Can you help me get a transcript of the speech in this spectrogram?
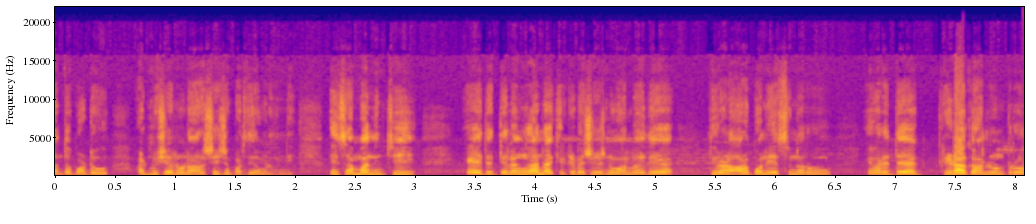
దాంతోపాటు అడ్మిషన్ కూడా అరెస్ట్ చేసిన పరిస్థితి కనబడుతుంది. దీనికి సంబంధించి ఏదైతే తెలంగాణ క్రికెట్ అసోసియేషన్ వాళ్ళు అయితే తీవ్ర ఆరోపణలు చేస్తున్నారు ఎవరైతే క్రీడాకారులు ఉంటారో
